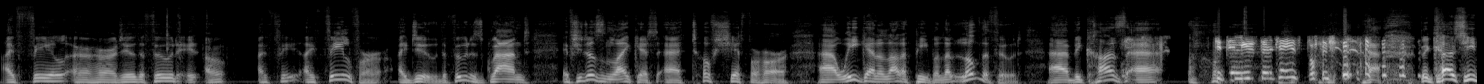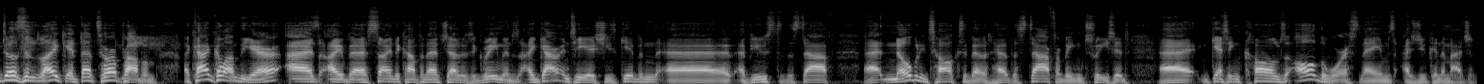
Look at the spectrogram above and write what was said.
I feel uh, her do the food. Is, oh, I feel I feel for her. I do. The food is grand. If she doesn't like it, uh, tough shit for her. Uh, we get a lot of people that love the food uh, because. Uh, Did they lose their taste buds? because she doesn't like it. That's her problem. I can't come on the air as I've uh, signed a confidentiality agreement. I guarantee you she's given uh, abuse to the staff. Uh, nobody talks about how the staff are being treated, uh, getting called all the worst names as you can imagine.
